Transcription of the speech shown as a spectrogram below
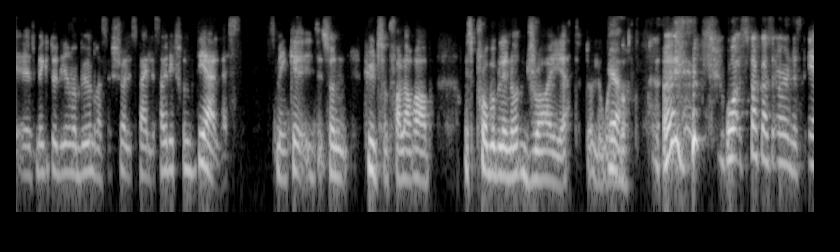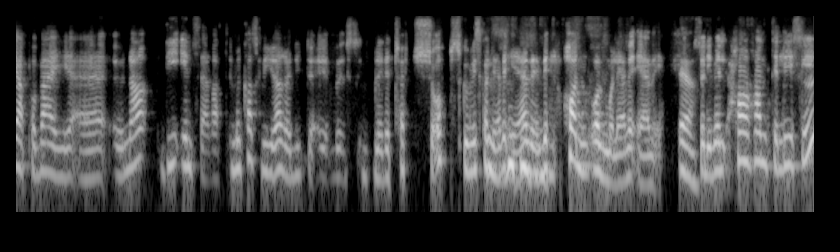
eh, sminket og de driver og beundrer seg selv i speilet, så har de fremdeles sminke, sånn hud som faller av. It's probably not dry yet. Da lo jeg yeah. godt. og stakkars Ernest er på vei uh, unna. De innser at men hva skal vi gjøre? De- Blir det touch-up? Skal vi skal leve evig? Han òg må leve evig. Yeah. Så de vil ha han til Liesel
